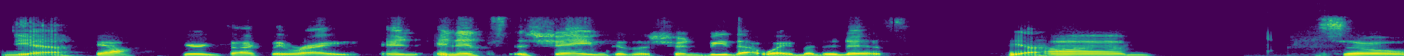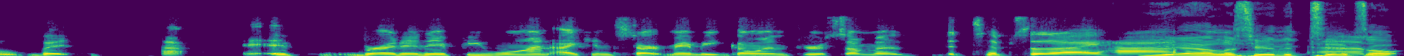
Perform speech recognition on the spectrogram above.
yeah Yeah, you're exactly right. And and it's a shame because it shouldn't be that way, but it is. yeah Um, so, but uh, if Brandon, if you want, I can start maybe going through some of the tips that I have. yeah, let's hear the tips. um, oh,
